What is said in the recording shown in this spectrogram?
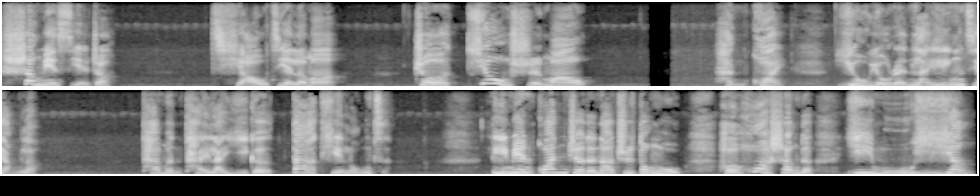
上面写着：“瞧见了吗？这就是猫。”很快，又有人来领奖了，他们抬来一个大铁笼子。里面关着的那只动物和画上的一模一样，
